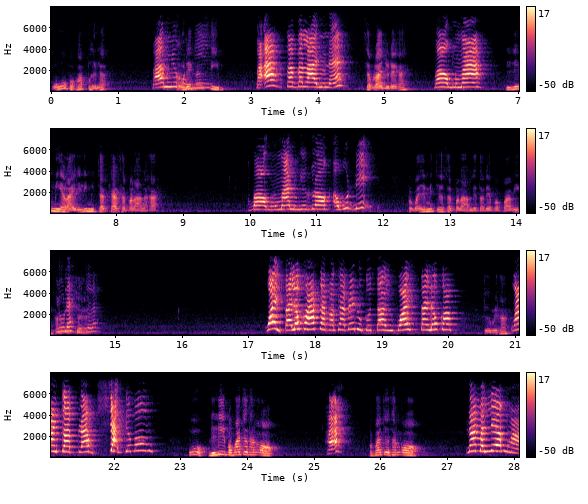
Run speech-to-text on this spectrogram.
โอ้บอกว่าเปิดแล้วป้ามีขโอ้องได้ดีห้าสิบป้าสับปะรดอยู่ไหนสัปดาห์อยู่ไหนคะบอกหนูมา ลิลลี่มีอะไรลิลลี่มีจัดการสัตว์ประหลาดเหรอคะบอกหนูมาหนูอยากลองอาวุธนี้ป๊าป๊ายังไม่เจอสัตว์ประหลาดเลยตอนนี้ป๊าป๊าวิ่งหาดูกุนะญแจดูจะนะว้ายตายแล้วครับจับประกันได้หนูก็ตายว้ายตายแล้วครับ เจอไหมคะว้ายจับแล้วสัตว์กระมึงโอ้ลิลลี่ป๊าป๊าเจอทางออกฮะป๊าป๊าเจอทางออกนั่นมันเรียกหมา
